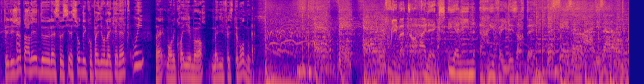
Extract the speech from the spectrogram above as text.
Je t'ai déjà parlé de l'association des compagnons de la canette. Oui. Ouais, bon, on le croyait mort. Manifestement, non. Tous les matins, Alex et Aline réveillent les Ardennes. De 6h à 10h,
